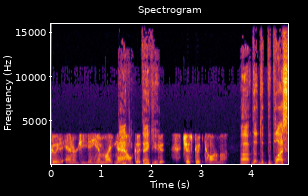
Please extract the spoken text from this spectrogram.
good energy to him right now. Thank. Good, thank you. Good, just good karma. Uh, the, the, the plus,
